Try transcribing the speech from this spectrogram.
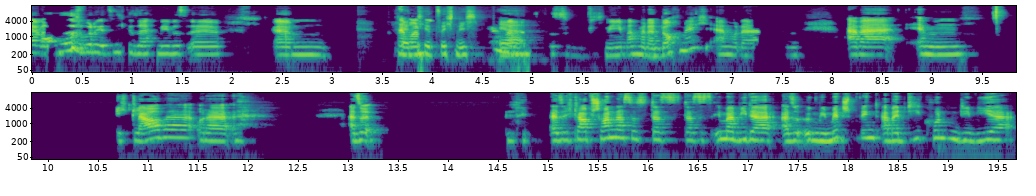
Ähm, also es wurde jetzt nicht gesagt, nee, das äh, ähm, da rentiert sich nicht. Ja. Das, das, nee, machen wir dann doch nicht. Ähm, oder, aber ähm, ich glaube, oder also also ich glaube schon, dass es, dass, dass es immer wieder also irgendwie mitspringt, aber die Kunden, die wir,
